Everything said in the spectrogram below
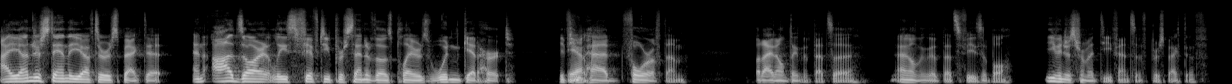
I understand that you have to respect it, and odds are at least fifty percent of those players wouldn't get hurt if Yeah. you had four of them. But I don't think that that's a I don't think that that's feasible, even just from a defensive perspective.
